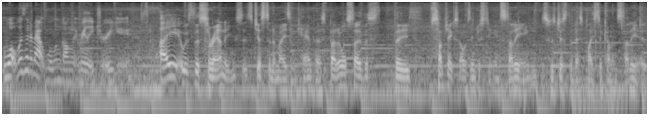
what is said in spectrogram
What was it about Wollongong that really drew you? A, it was the surroundings. It's just an amazing campus, but also the, the subjects I was interested in studying. This was just the best place to come and study it.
